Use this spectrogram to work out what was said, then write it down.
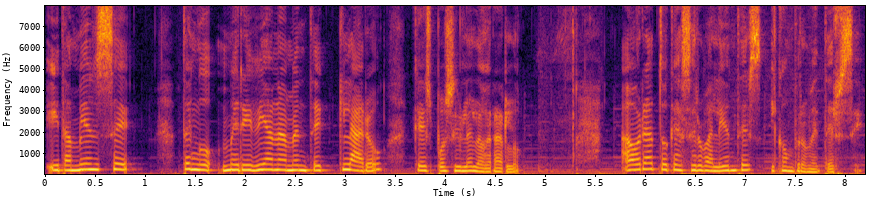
y también sé, tengo meridianamente claro que es posible lograrlo. Ahora toca ser valientes y comprometerse.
